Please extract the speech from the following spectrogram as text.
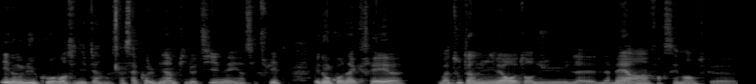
Et donc du coup, on s'est dit, tiens, ça, ça colle bien, pilotine, et ainsi de suite. Et donc on a créé euh, bah, tout un univers autour du, de, la, mer, hein, forcément, parce que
